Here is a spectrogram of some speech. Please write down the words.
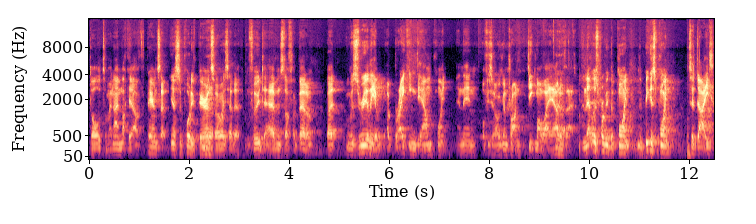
dollar to my name. Lucky I have parents that, you know, supportive parents. I always had a food to have and stuff like that. But it was really a, a breaking down point. And then obviously I was going to try and dig my way out of that. And that was probably the point, the biggest point to date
